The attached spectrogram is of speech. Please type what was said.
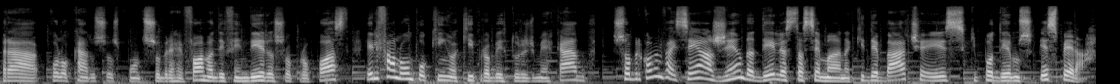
para colocar os seus pontos sobre a reforma, defender a sua proposta. Ele falou um pouquinho aqui para abertura de mercado sobre como vai ser a agenda dele esta semana. Que debate é esse que podemos esperar?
